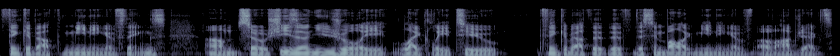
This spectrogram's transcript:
think about the meaning of things. Um, so she's unusually likely to think about the, the, the, symbolic meaning of, of objects.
